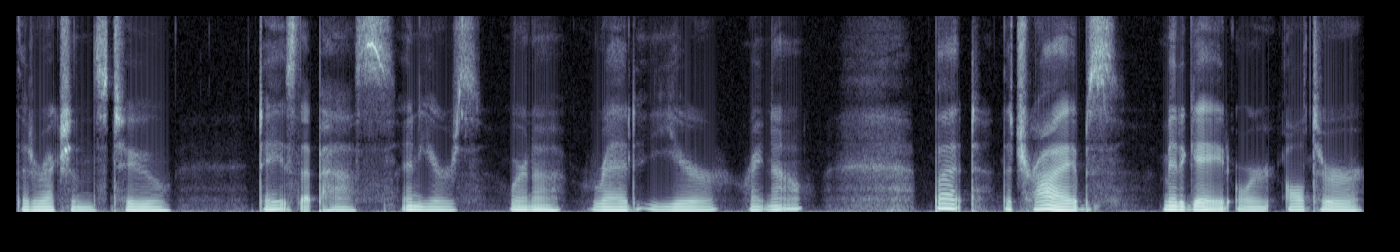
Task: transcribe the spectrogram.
the directions to days that pass and years we're in a red year right now. But the tribes mitigate or alter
